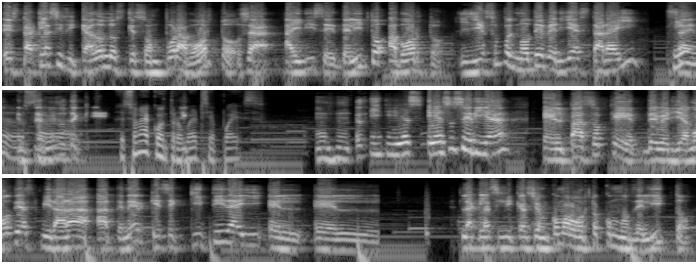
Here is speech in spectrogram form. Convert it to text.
está clasificado los que son por aborto, o sea, ahí dice delito aborto, y eso pues no debería estar ahí. O sea, en, términos de que... Es una controversia, pues. y, eso sería el paso que deberíamos de aspirar a, tener, que se quite de ahí el, el, la clasificación como aborto como delito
